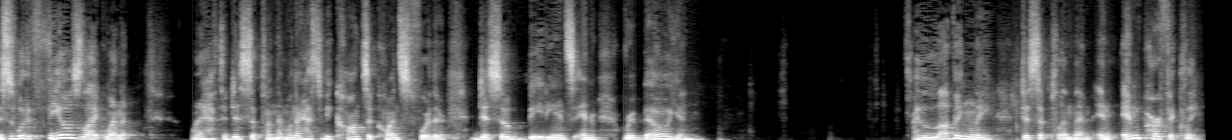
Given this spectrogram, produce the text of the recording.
this is what it feels like when, when I have to discipline them, when there has to be consequence for their disobedience and rebellion. I lovingly discipline them imperfectly.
